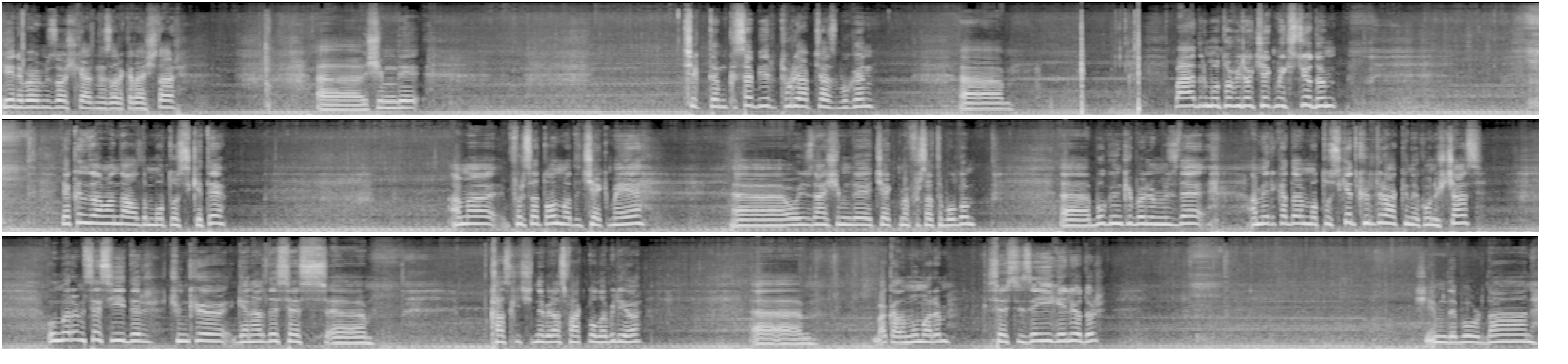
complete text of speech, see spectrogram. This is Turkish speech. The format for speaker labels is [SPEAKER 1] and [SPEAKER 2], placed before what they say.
[SPEAKER 1] Yeni bölümümüze hoş geldiniz arkadaşlar. Ee, şimdi çıktım. Kısa bir tur yapacağız bugün. Ee, bayağıdır motovlog çekmek istiyordum. Yakın zamanda aldım motosikleti. Ama fırsat olmadı çekmeye. Ee, o yüzden şimdi çekme fırsatı buldum. Ee, bugünkü bölümümüzde Amerika'da motosiklet kültürü hakkında konuşacağız. Umarım ses iyidir. Çünkü genelde ses e, kask içinde biraz farklı olabiliyor. Ee, bakalım umarım ses size iyi geliyordur. Şimdi buradan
